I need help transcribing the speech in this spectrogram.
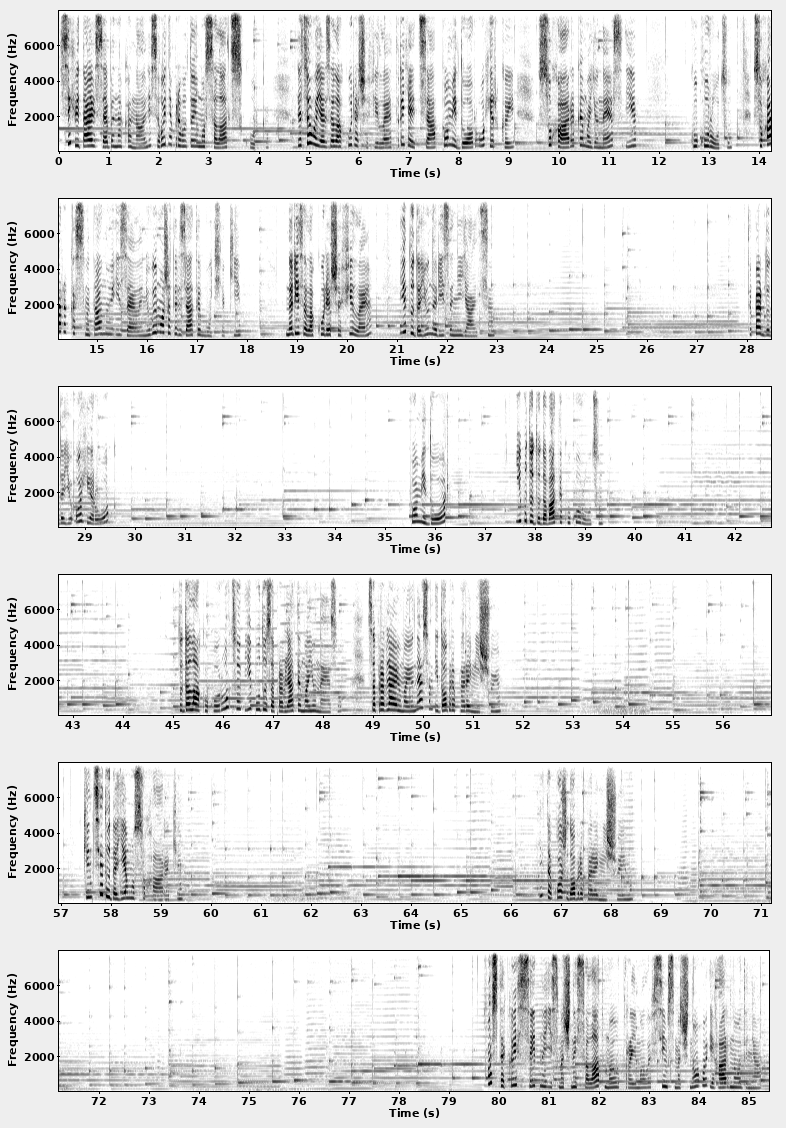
Всіх вітаю себе на каналі. Сьогодні приготуємо салат з курки. Для цього я взяла куряче філе, 3 яйця, помідор, огірки, сухарики, майонез і кукурудзу. Сухарики з сметаною і зеленю. Ви можете взяти будь-які. Нарізала куряче філе і додаю нарізані яйця. Тепер додаю огірок. Помідор і буду додавати кукурудзу. Додала кукурудзу і буду заправляти майонезом. Заправляю майонезом і добре перемішую. В кінці додаємо сухарики. І також добре перемішуємо. Ось такий ситний і смачний салат ми отримали. Всім смачного і гарного дня!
